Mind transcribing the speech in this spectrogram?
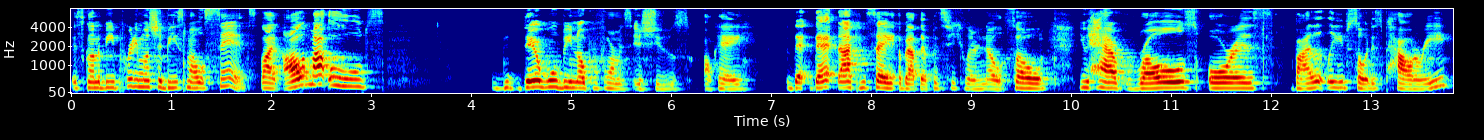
it's gonna be pretty much a beast mode scent. Like all of my ouds, there will be no performance issues, okay? That that I can say about that particular note. So you have rose, orris, violet leaves, so it is powdery,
